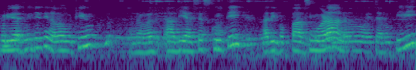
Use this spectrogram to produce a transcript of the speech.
થોડી વાર સુઈ દીધી ને હવે ઉઠ્યું. અને હવે આદિ આવશે સ્કૂલથી. આદિ પપ્પા આવશે મોડા અને ચાલુ પીવી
